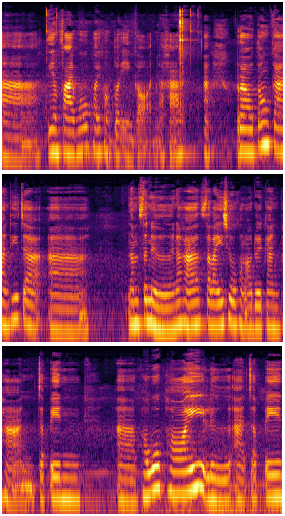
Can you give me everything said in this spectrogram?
อ่าเตรียมไฟล์ powerpoint ของตัวเองก่อนนะคะอะเราต้องการที่จะอ่า นำเสนอนะคะสไลด์โชว์ของเราโดยการผ่านจะเป็น powerpoint หรืออาจจะเป็น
